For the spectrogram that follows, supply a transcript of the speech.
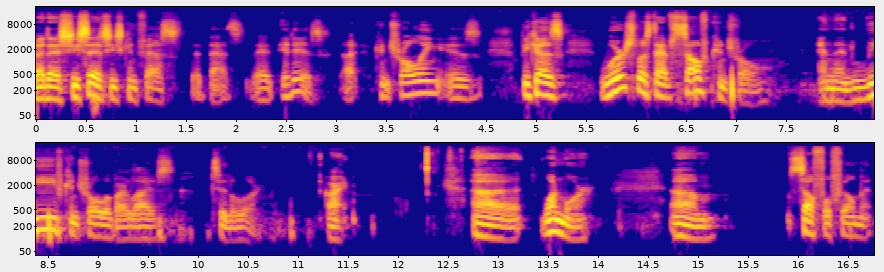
But as she said, she's confessed that that's that it is uh, controlling is because we're supposed to have self control and then leave control of our lives to the Lord. All right, uh, one more um, self fulfillment.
